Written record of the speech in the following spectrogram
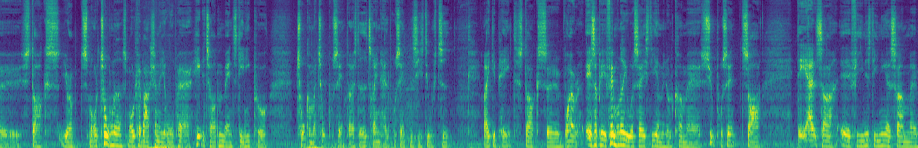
øh, Stocks Europe Small 200, small cap aktierne i Europa er helt i toppen med en stigning på 2,2 procent og er stedet 3,5 procent den sidste uges tid. Rigtig pænt. Stocks øh, vrøvl. S&P 500 i USA stiger med 0,7 procent, så det er altså øh, fine stigninger, som, øh,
